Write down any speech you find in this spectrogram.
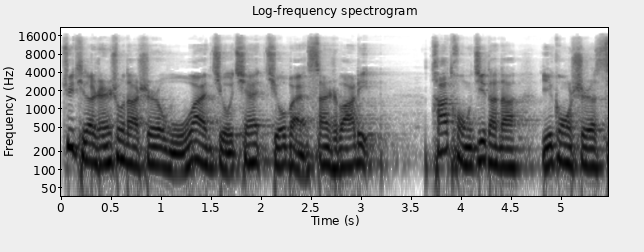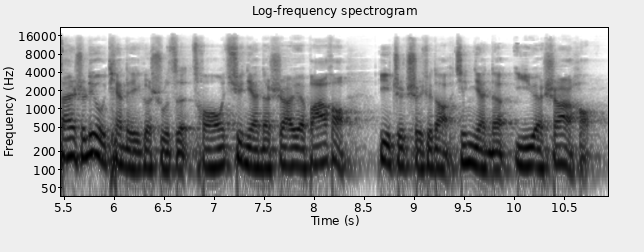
具体的人数呢是五万九千九百三十八例。他统计的呢，一共是三十六天的一个数字，从去年的十二月八号一直持续到今年的一月十二号。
